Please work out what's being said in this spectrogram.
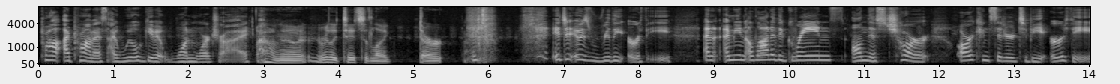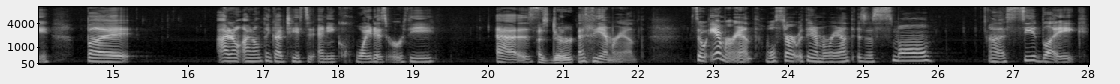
pro- I promise I will give it one more try. I don't know. It really tasted like dirt. It, it was really earthy. And I mean, a lot of the grains on this chart are considered to be earthy, but I don't I don't think I've tasted any quite as earthy as As dirt. as the amaranth. So amaranth, we'll start with amaranth, is a small uh, seed-like,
